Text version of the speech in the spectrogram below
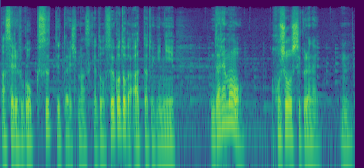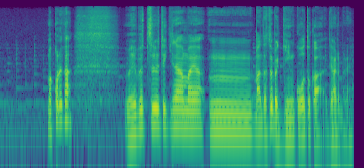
まあ、セルフゴックスって言ったりしますけどそういうことがあった時に誰も保証してくれない。うん。まあ、これが Web2 的な、まあ、うん、まあ、例えば銀行とかであればね、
